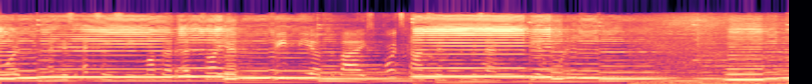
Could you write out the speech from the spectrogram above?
award and His Excellency Matar Al VP of Dubai Sports Council, to present the award.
